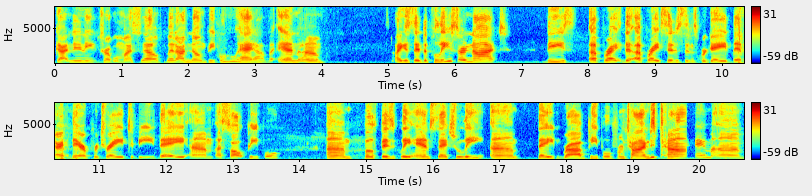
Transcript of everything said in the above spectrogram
gotten any trouble myself, but I've known people who have. And um, like I said, the police are not these upright the upright citizens brigade that are they are portrayed to be. They um, assault people um, both physically and sexually. Um, they rob people from time to time um,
